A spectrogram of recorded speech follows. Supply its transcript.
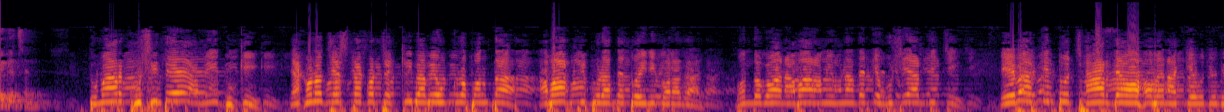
রেখেছেন। তোমার খুশিতে আমি ঢুকি এখনও চেষ্টা করছে কীভাবে উগ্রপন্থা আবার ত্রিপুরাতে তৈরি করা যায়। বন্ধুগণ, আবার আমি ওনাদেরকে হুঁশিয়ার দিচ্ছি। এবার কিন্তু ছাড় দেওয়া হবে না কেউ যদি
